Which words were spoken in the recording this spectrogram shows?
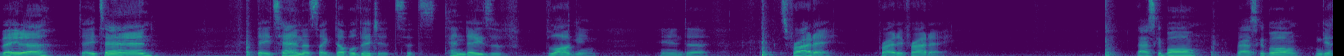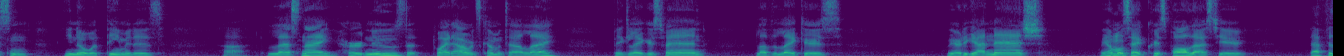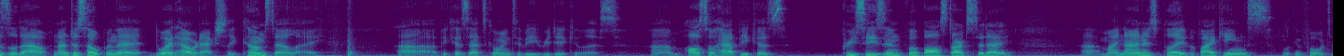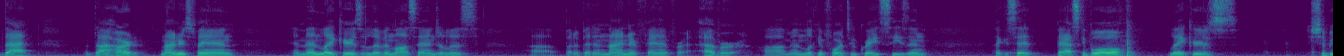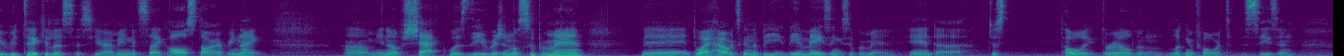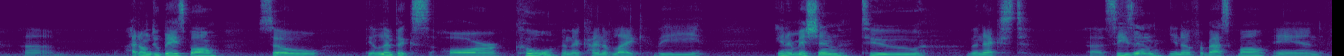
Veda, day 10. Day 10, that's like double digits. That's 10 days of vlogging. And uh, it's Friday. Friday, Friday. Basketball, basketball. I'm guessing you know what theme it is. Uh, last night, heard news that Dwight Howard's coming to LA. Big Lakers fan. Love the Lakers. We already got Nash. We almost had Chris Paul last year. That fizzled out, and I'm just hoping that Dwight Howard actually comes to LA uh, because that's going to be ridiculous. Um, also happy because preseason football starts today. Uh, my Niners play the Vikings. Looking forward to that. A diehard Niners fan, and then Lakers. I live in Los Angeles, uh, but I've been a Niner fan forever, um, and looking forward to a great season. Like I said, basketball, Lakers should be ridiculous this year. I mean, it's like all star every night. Um, you know, if Shaq was the original Superman, then Dwight Howard's going to be the amazing Superman. And uh, just totally thrilled and looking forward to the season. Um, I don't do baseball, so the Olympics are cool and they're kind of like the intermission to the next uh, season, you know, for basketball and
